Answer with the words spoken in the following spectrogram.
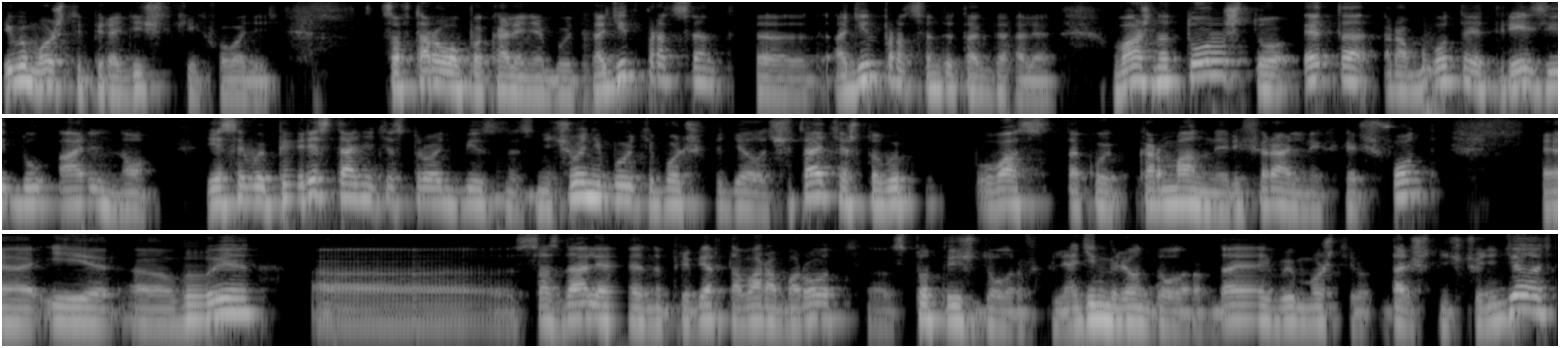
и вы можете периодически их выводить со второго поколения будет 1%, 1% э, и так далее. Важно то, что это работает резидуально. Если вы перестанете строить бизнес, ничего не будете больше делать, считайте, что вы, у вас такой карманный реферальный хедж-фонд, э, и э, вы создали, например, товарооборот 100 тысяч долларов или 1 миллион долларов, да, и вы можете дальше ничего не делать.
